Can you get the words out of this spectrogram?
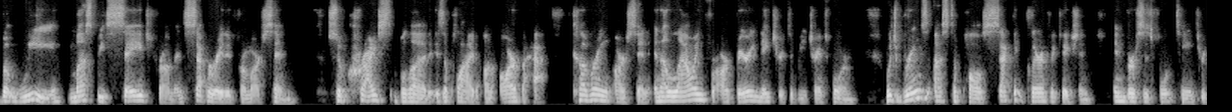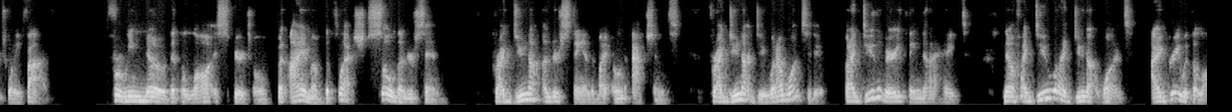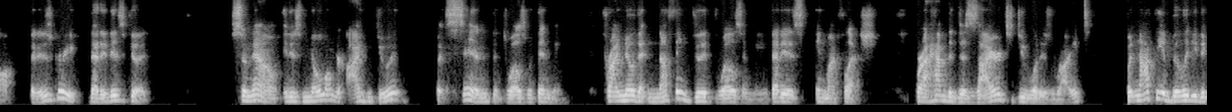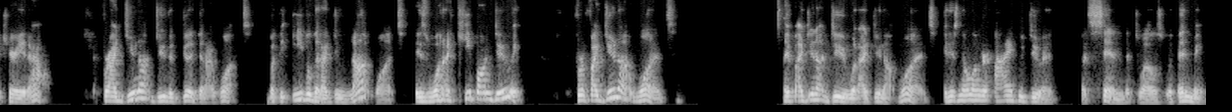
But we must be saved from and separated from our sin. So Christ's blood is applied on our behalf, covering our sin and allowing for our very nature to be transformed. Which brings us to Paul's second clarification in verses 14 through 25. For we know that the law is spiritual, but I am of the flesh, sold under sin. For I do not understand my own actions. For I do not do what I want to do, but I do the very thing that I hate. Now, if I do what I do not want, I agree with the law that it is great, that it is good. So now it is no longer I who do it, but sin that dwells within me. For I know that nothing good dwells in me, that is, in my flesh. For I have the desire to do what is right, but not the ability to carry it out. For I do not do the good that I want but the evil that I do not want is what I keep on doing. For if I do not want, if I do not do what I do not want, it is no longer I who do it, but sin that dwells within me.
